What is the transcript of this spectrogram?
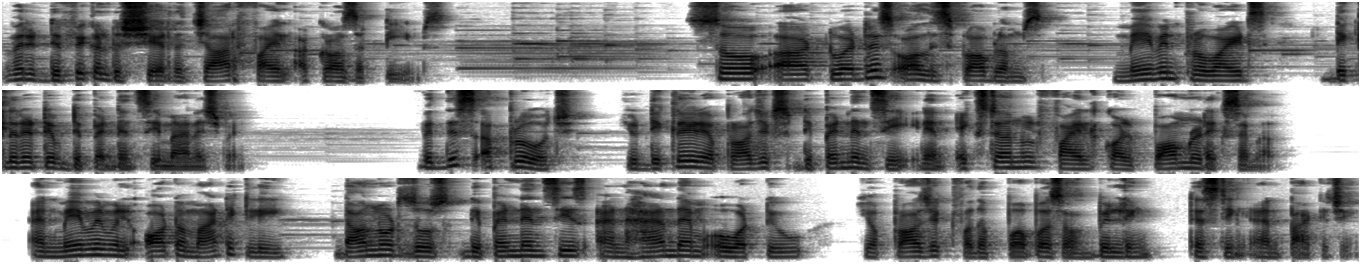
very difficult to share the jar file across the teams. So uh, to address all these problems, Maven provides declarative dependency management. With this approach, you declare your project's dependency in an external file called pom.xml and Maven will automatically download those dependencies and hand them over to your project for the purpose of building, testing and packaging.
